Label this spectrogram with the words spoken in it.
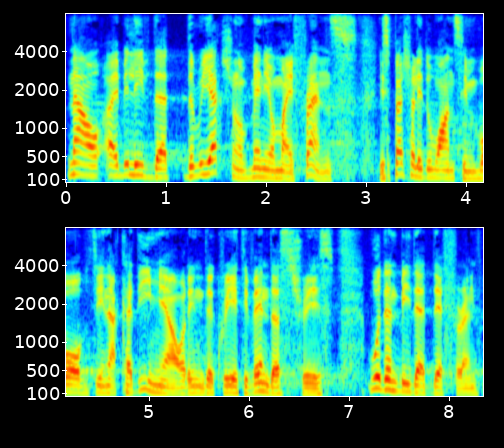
Now, I believe that the reaction of many of my friends, especially the ones involved in academia or in the creative industries, wouldn't be that different.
